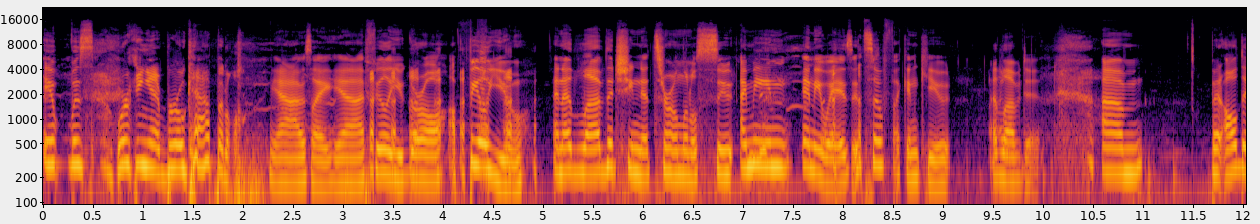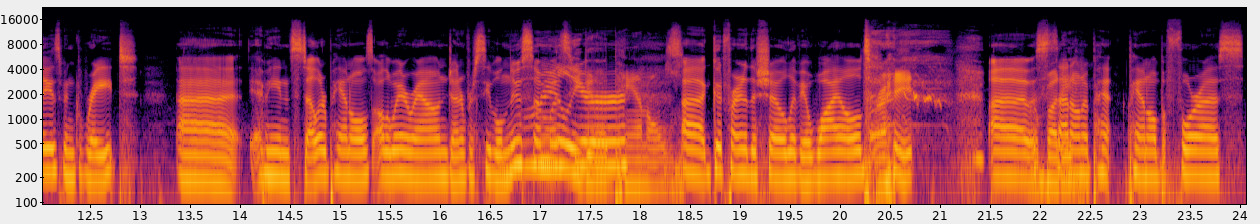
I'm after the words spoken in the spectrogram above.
it was, working at Bro Capital. yeah. I was like, yeah, I feel you, girl. I feel you. And I love that she knits her own little suit. I mean, anyways, it's so fucking cute. I loved it. Um, but all day has been great. Uh, I mean, stellar panels all the way around. Jennifer Siebel Newsom was here. really good panels. Uh, good friend of the show, Olivia Wilde, right. uh, sat on a pa- panel before us.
